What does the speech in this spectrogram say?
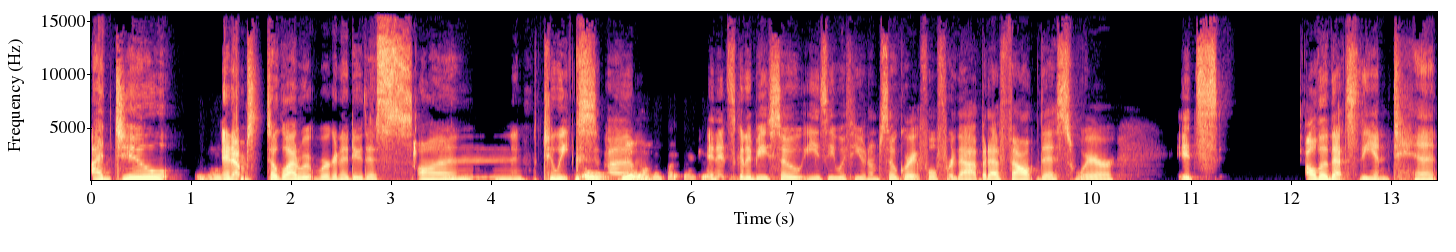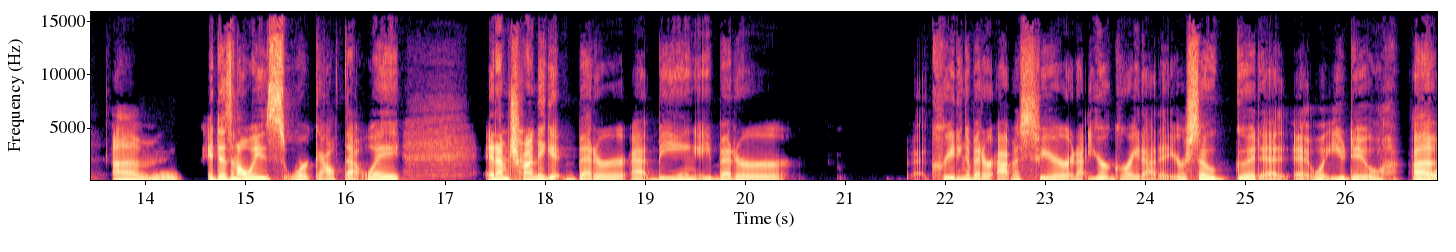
I do, hmm and I'm so glad we- we're going to do this on two weeks. Oh, the Um, eleventh, I think. Yeah. and it's going to be so easy with you, and I'm so grateful for that. But I've found this where it's, although that's the intent, um, hmm it doesn't always work out that way. And I'm trying to get better at being a better creating a better atmosphere and you're great at it. You're so good at, at what you do. Um,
